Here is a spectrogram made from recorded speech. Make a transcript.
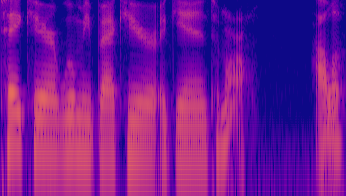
Take care. We'll meet back here again tomorrow. Holla.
